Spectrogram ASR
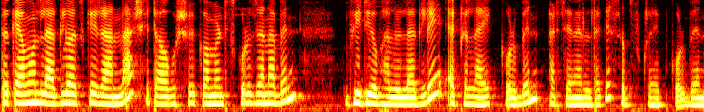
তো কেমন লাগল আজকের রান্না সেটা অবশ্যই কমেন্টস করে জানাবেন। ভিডিও ভালো লাগলে একটা লাইক করবেন আর চ্যানেলটাকে সাবস্ক্রাইব করবেন।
